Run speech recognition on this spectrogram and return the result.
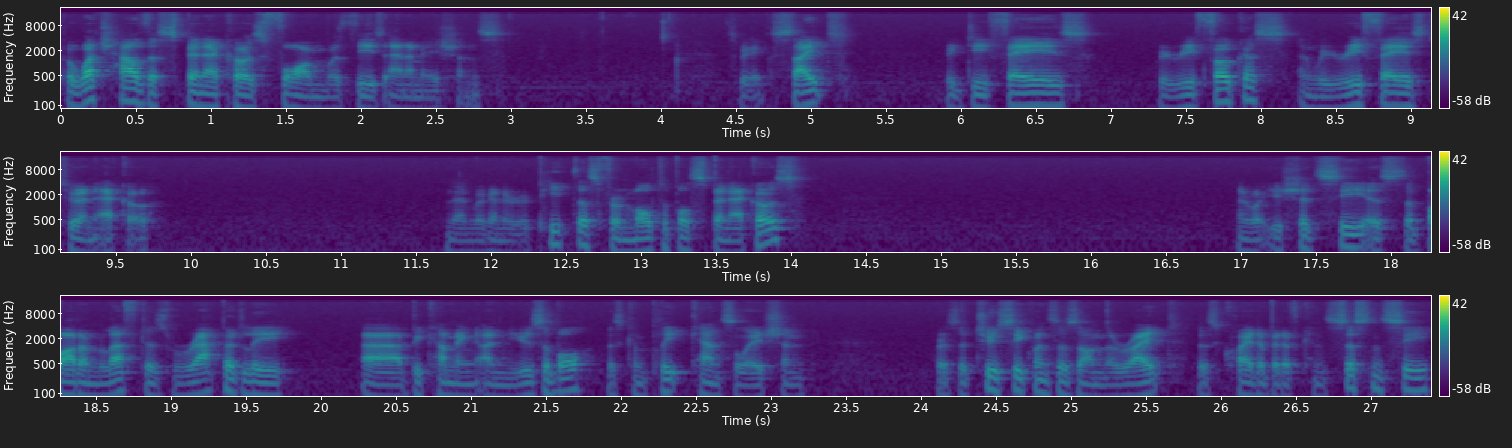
but watch how the spin echoes form with these animations. So we excite, we dephase, we refocus, and we rephase to an echo. And then we're going to repeat this for multiple spin echoes. And what you should see is the bottom left is rapidly uh, becoming unusable. There's complete cancellation. Whereas the two sequences on the right, there's quite a bit of consistency.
